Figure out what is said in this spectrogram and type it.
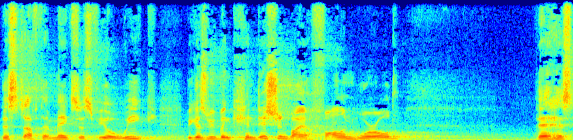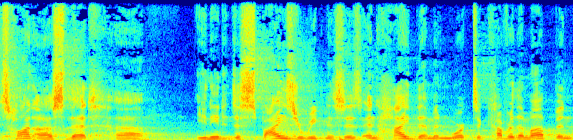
the stuff that makes us feel weak because we've been conditioned by a fallen world that has taught us that. Uh, you need to despise your weaknesses and hide them and work to cover them up. And,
